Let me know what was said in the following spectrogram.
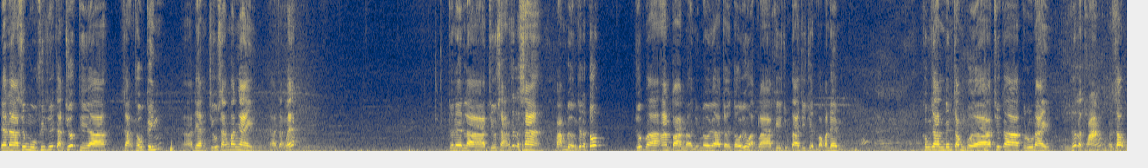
đèn à, sương mù phía dưới cản trước thì à, dạng thấu kính à, đèn chiếu sáng ban ngày dạng led. Cho nên là chiếu sáng rất là xa bám đường rất là tốt giúp an toàn ở những nơi trời tối hoặc là khi chúng ta di chuyển vào ban đêm. Không gian bên trong của chiếc uh, Crew này cũng rất là thoáng và rộng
